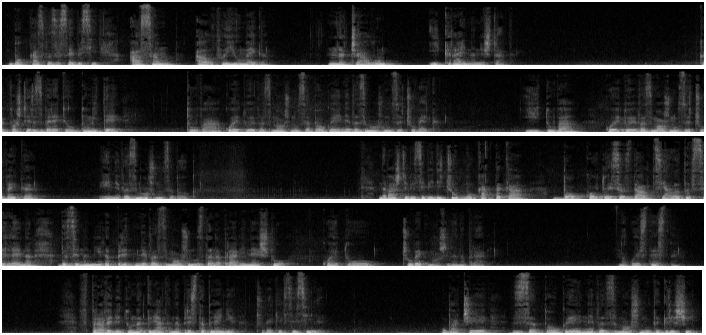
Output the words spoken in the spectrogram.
Бог казва за себе си Аз съм алфа и омега. Начало и край на нещата. Какво ще разберете от думите Това, което е възможно за Бога е невъзможно за човек. И това, което е възможно за човека, е невъзможно за Бога. На вас ще ви се види чудно как така Бог, който е създал цялата Вселена, да се намира пред невъзможност да направи нещо, което човек може да направи. Много естествено. В правенето на грях, на престъпления, човек е всесилен. Обаче за Бога е невъзможно да греши.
